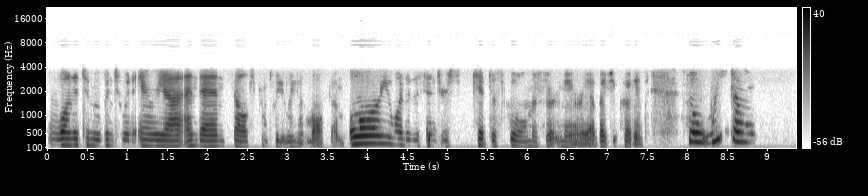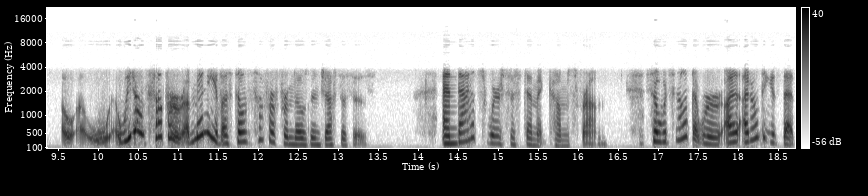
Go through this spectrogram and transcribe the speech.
wanted to move into an area and then felt completely unwelcome, or you wanted to send your kid to school in a certain area, but you couldn't. So we don't, we don't suffer, many of us don't suffer from those injustices. And that's where systemic comes from. So it's not that we're, I, I don't think it's that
